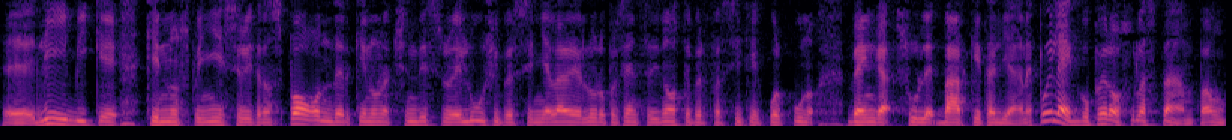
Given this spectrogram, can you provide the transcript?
eh, libiche, che non spegnessero i transponder, che non accendessero le luci per segnalare la loro presenza di notte per far sì che qualcuno venga sulle barche italiane. Poi leggo però sulla stampa un,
